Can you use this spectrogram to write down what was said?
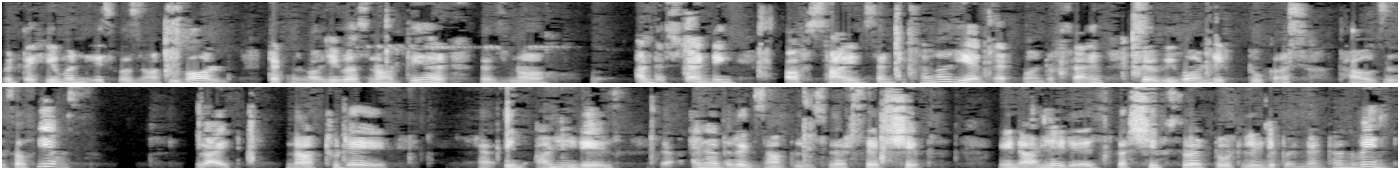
But the human race was not evolved. Technology was not there. There was no understanding of science and technology at that point of time. We have evolved. It took us thousands of years, right? Now today, in early days, uh, another example is let's say ships. In early days, the ships were totally dependent on wind.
